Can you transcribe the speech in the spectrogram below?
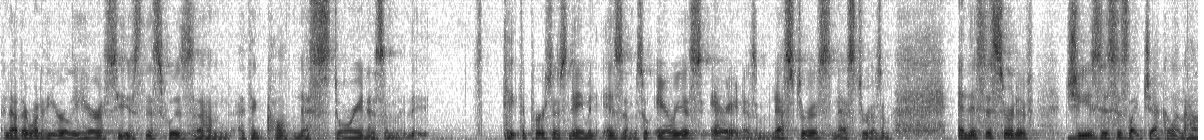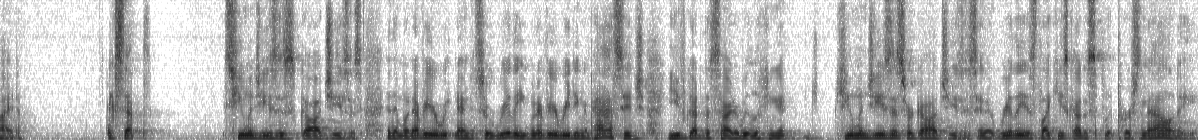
Another one of the early heresies, this was, um, I think, called Nestorianism take the person's name in ism. So Arius, Arianism, Nestorus, Nestorism. And this is sort of Jesus is like Jekyll and Hyde, except it's human Jesus, God Jesus. And then whenever you're re- and so really, whenever you're reading a passage, you've got to decide: are we looking at human Jesus or God Jesus? And it really is like he's got a split personality.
